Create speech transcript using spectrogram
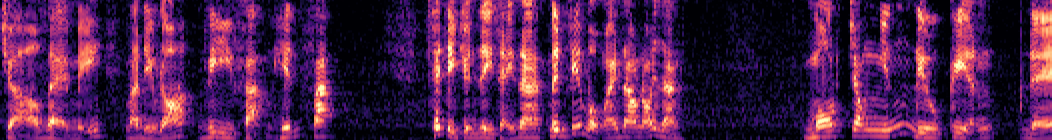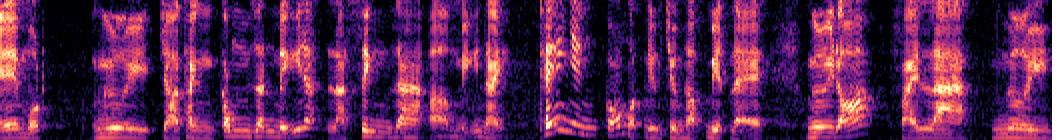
trở về Mỹ và điều đó vi phạm hiến pháp. Thế thì chuyện gì xảy ra? Bên phía Bộ Ngoại giao nói rằng một trong những điều kiện để một người trở thành công dân Mỹ đó là sinh ra ở Mỹ này. Thế nhưng có một điều trường hợp biệt lệ, người đó phải là người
